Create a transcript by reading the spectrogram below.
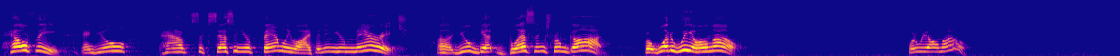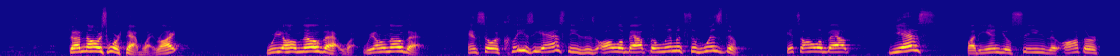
healthy, and you'll have success in your family life and in your marriage. Uh, you'll get blessings from God. But what do we all know? What do we all know? Doesn't always work that way, right? We all know that way. We all know that. And so Ecclesiastes is all about the limits of wisdom. It's all about, yes, by the end you'll see the author,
